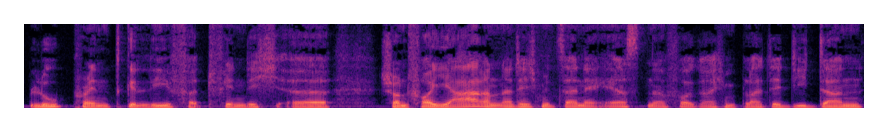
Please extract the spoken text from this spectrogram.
Blueprint geliefert, finde ich, äh, schon vor Jahren natürlich mit seiner ersten erfolgreichen Platte, die dann,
